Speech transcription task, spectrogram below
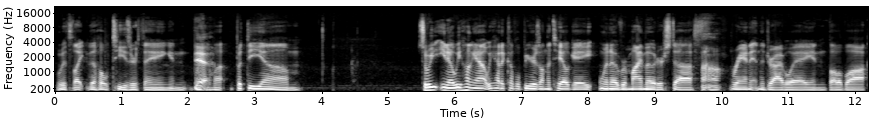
with like the whole teaser thing and bring Yeah. them up. But the um, so we you know we hung out. We had a couple beers on the tailgate. Went over my motor stuff. Uh-huh. Ran it in the driveway and blah blah blah.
